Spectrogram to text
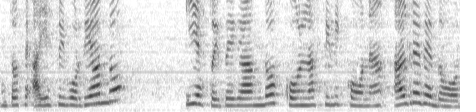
Entonces ahí estoy bordeando y estoy pegando con la silicona alrededor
